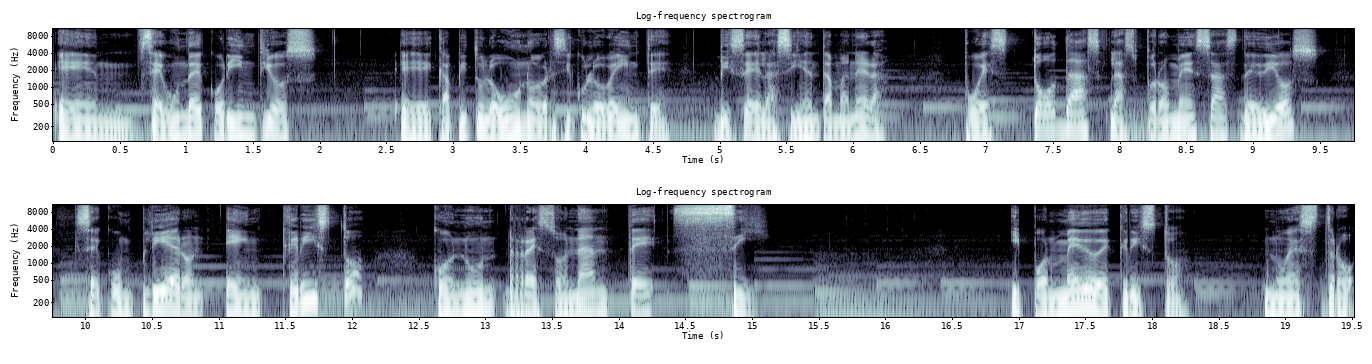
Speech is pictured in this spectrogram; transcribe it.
En 2 Corintios eh, capítulo 1, versículo 20, dice de la siguiente manera, pues todas las promesas de Dios se cumplieron en Cristo con un resonante sí. Y por medio de Cristo, nuestro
